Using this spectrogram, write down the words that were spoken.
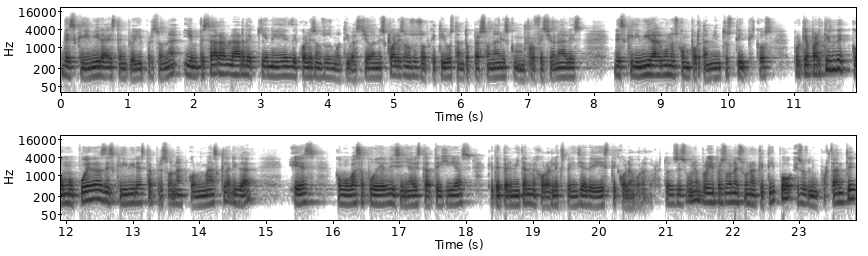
describir a este employee persona y empezar a hablar de quién es, de cuáles son sus motivaciones, cuáles son sus objetivos tanto personales como profesionales, describir algunos comportamientos típicos, porque a partir de cómo puedas describir a esta persona con más claridad es cómo vas a poder diseñar estrategias que te permitan mejorar la experiencia de este colaborador. Entonces, un employee persona es un arquetipo, eso es lo importante,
